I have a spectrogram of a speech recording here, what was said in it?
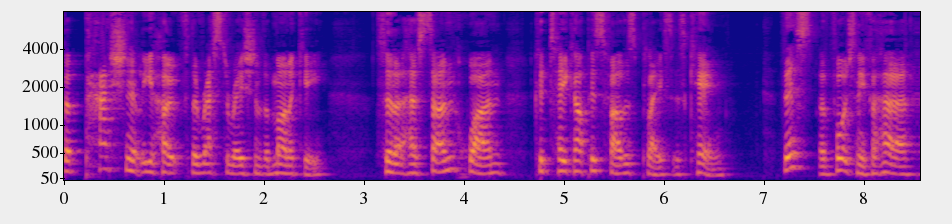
but passionately hoped for the restoration of the monarchy, so that her son Juan could take up his father's place as king. This, unfortunately for her,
